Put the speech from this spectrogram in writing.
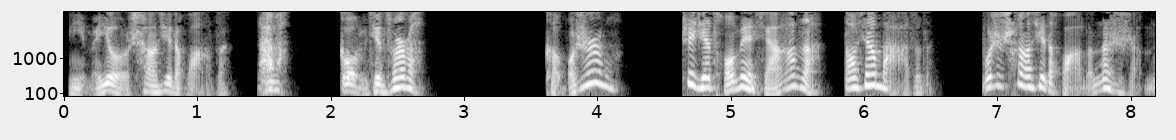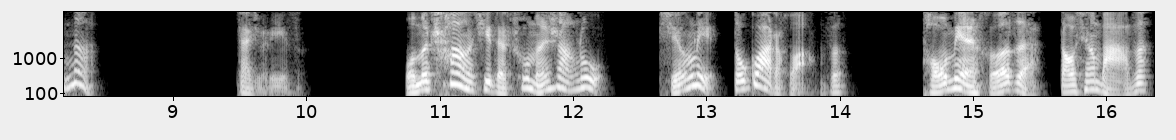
你们又有唱戏的幌子，来吧，跟我们进村吧。可不是吗？这些头面匣子、刀枪把子的，不是唱戏的幌子，那是什么呢？再举例子，我们唱戏的出门上路，行李都挂着幌子，头面盒子、刀枪把子。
